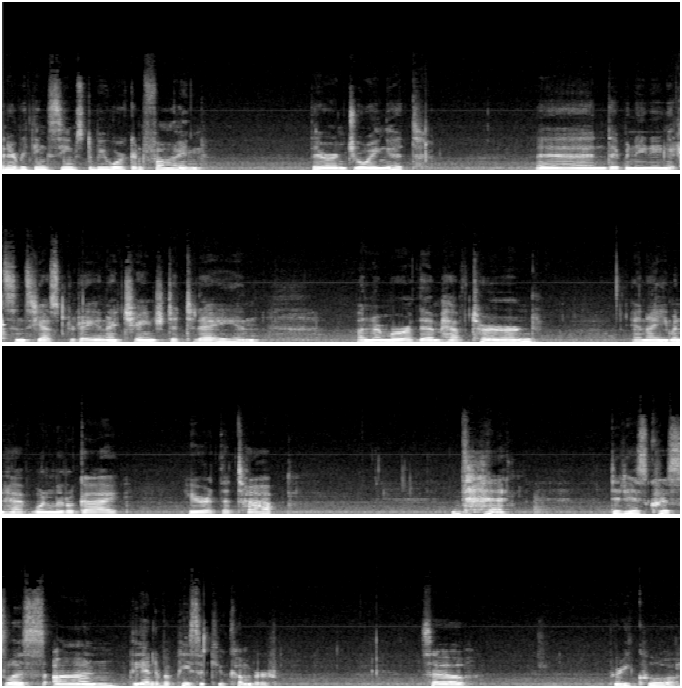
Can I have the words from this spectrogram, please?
and everything seems to be working fine. They're enjoying it, and they've been eating it since yesterday, and I changed it today, and a number of them have turned and I even have one little guy here at the top that did his chrysalis on the end of a piece of cucumber. So pretty cool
